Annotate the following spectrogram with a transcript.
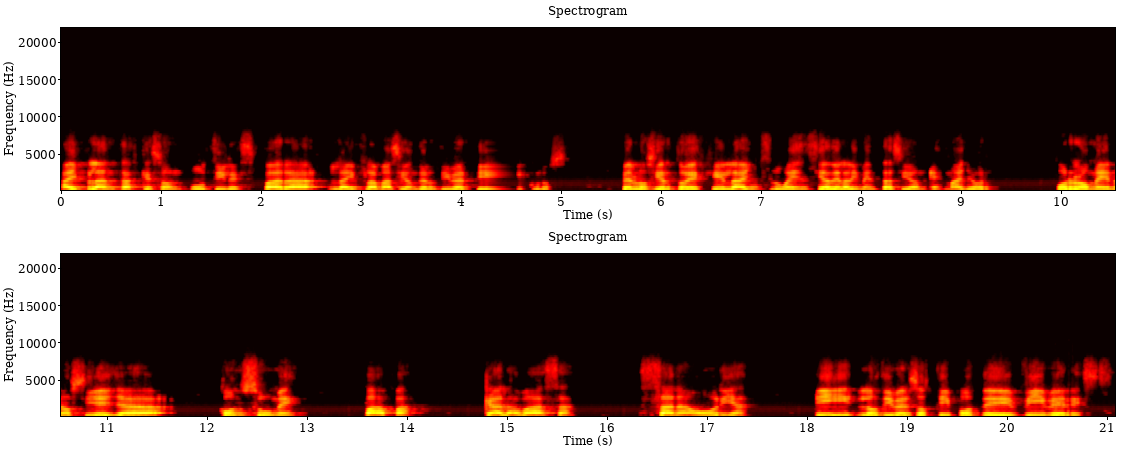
Hay plantas que son útiles para la inflamación de los divertículos, pero lo cierto es que la influencia de la alimentación es mayor. Por lo menos si ella consume papa, calabaza, zanahoria y los diversos tipos de víveres,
